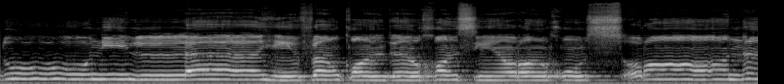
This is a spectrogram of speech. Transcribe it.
دون الله فقد خسر خسرانا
